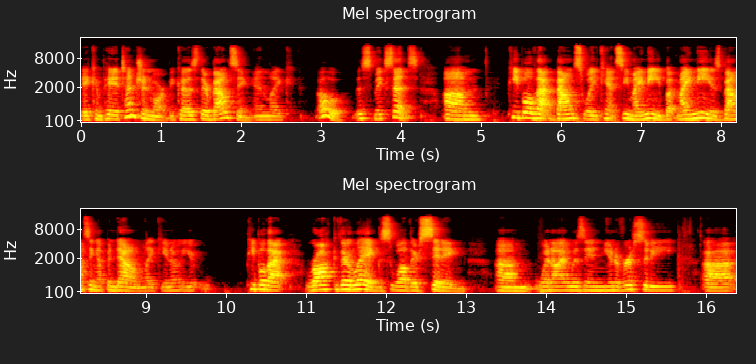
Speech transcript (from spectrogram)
they can pay attention more because they're bouncing and, like, oh, this makes sense. Um, people that bounce, well, you can't see my knee, but my knee is bouncing up and down. Like, you know, you people that rock their legs while they're sitting. Um, when I was in university, uh,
